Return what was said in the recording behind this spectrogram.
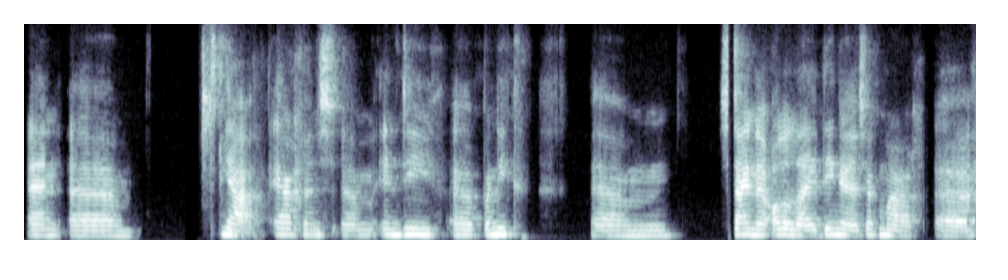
En um, ja, ergens um, in die uh, paniek zijn er allerlei dingen, zeg maar, uh,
